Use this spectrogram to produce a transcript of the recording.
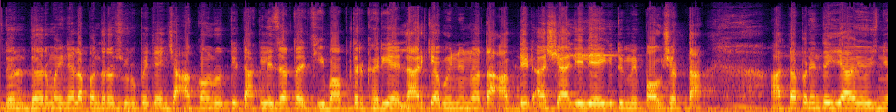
दर दर महिन्याला पंधराशे रुपये त्यांच्या अकाउंटवरती टाकले जातात. ही बाब तर खरी आहे. लाडक्या बहिणींना आता अपडेट अशी आलेली आहे की तुम्ही पाहू शकता. आतापर्यंत या योजने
